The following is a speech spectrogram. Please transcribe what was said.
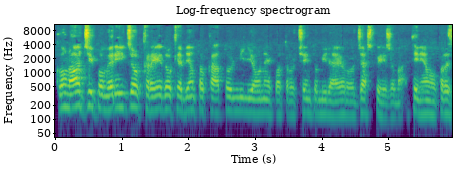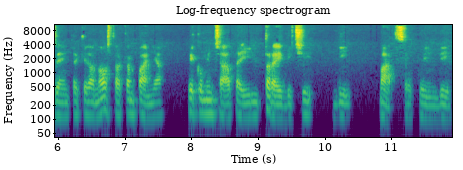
Con oggi pomeriggio credo che abbiamo toccato il milione e 400 mila euro già speso, ma teniamo presente che la nostra campagna è cominciata il 13 di marzo. Quindi,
